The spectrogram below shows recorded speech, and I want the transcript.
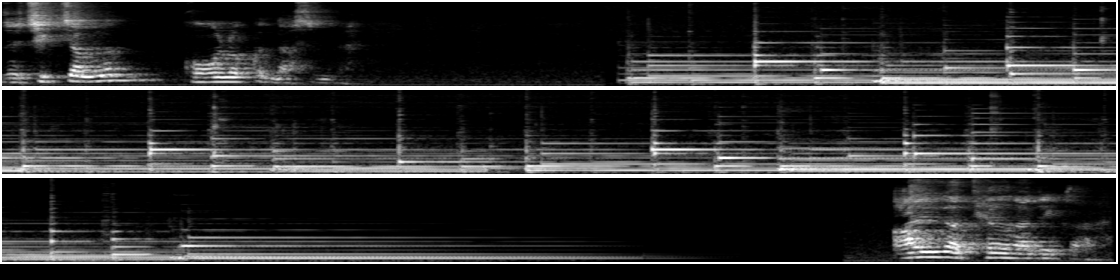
이제 직장은 그걸로 끝났습니다. 아이가 태어나니까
